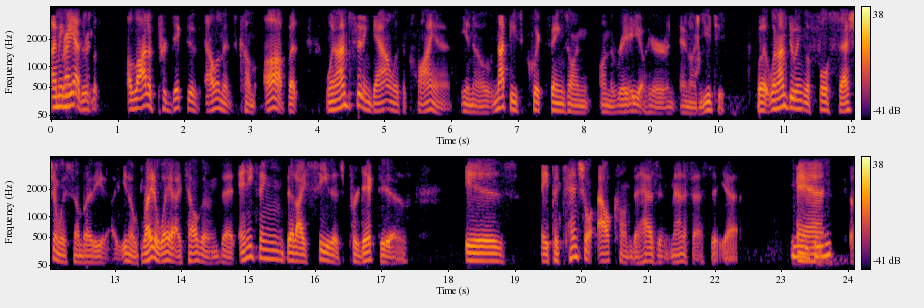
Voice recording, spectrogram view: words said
I mean, Right. yeah, there's a, a lot of predictive elements come up, but when I'm sitting down with a client, you know, not these quick things on on the radio here and, and on YouTube, but when I'm doing a full session with somebody, you know, right away I tell them that anything that I see that's predictive is a potential outcome that hasn't manifested yet. And Mhm. the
